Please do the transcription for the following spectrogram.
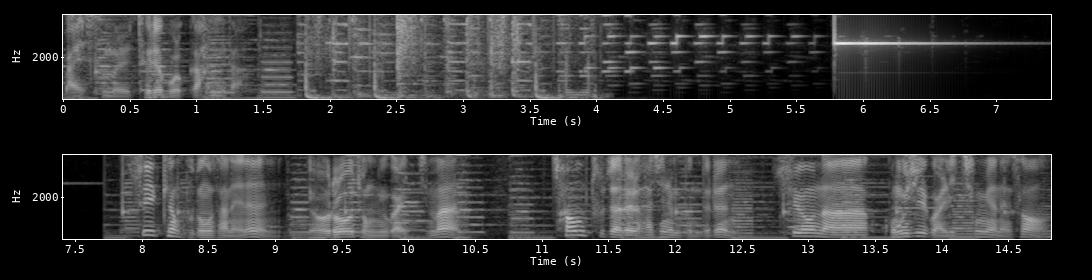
말씀을 드려볼까 합니다. 수익형 부동산에는 여러 종류가 있지만 처음 투자를 하시는 분들은 수요나 공실 관리 측면에서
